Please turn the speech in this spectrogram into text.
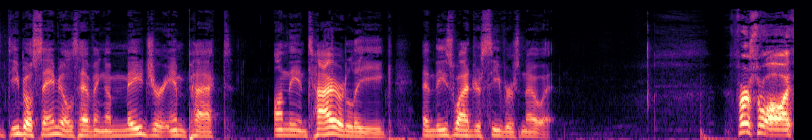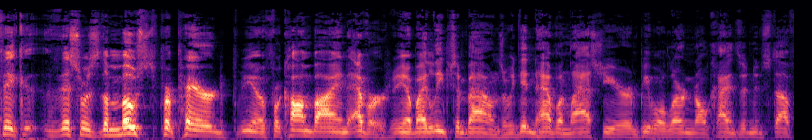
Deebo Samuel is having a major impact on the entire league, and these wide receivers know it. First of all, I think this was the most prepared, you know, for combine ever, you know, by leaps and bounds. And we didn't have one last year, and people are learning all kinds of new stuff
